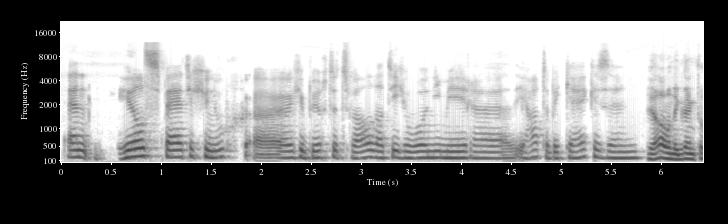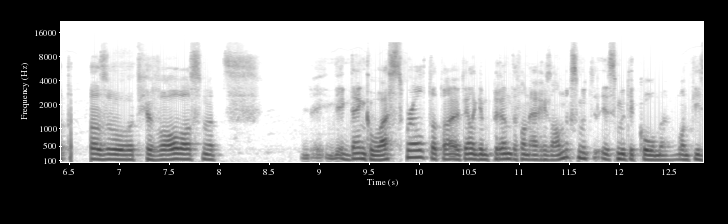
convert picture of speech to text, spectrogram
En heel spijtig genoeg eh, gebeurt het wel dat die gewoon niet meer eh, ja, te bekijken zijn. ja, want ik denk dat dat zo het geval was met. Ik denk Westworld, dat dat uiteindelijk een print van ergens anders moet, is moeten komen. Want die,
